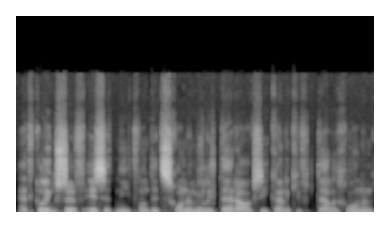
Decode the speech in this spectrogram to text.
Het klinkt suf, is het niet, want dit is gewoon een militaire actie, kan ik je vertellen. Gewoon een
